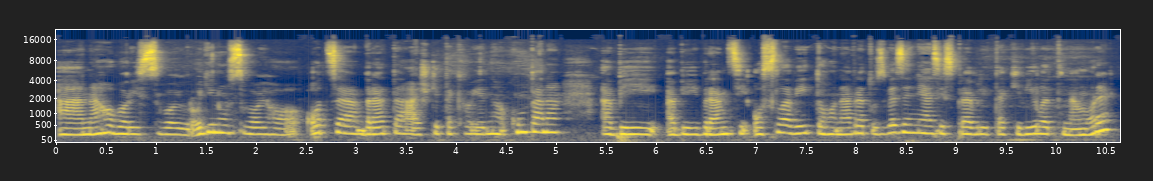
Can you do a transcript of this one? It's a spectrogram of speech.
a nahovorí svoju rodinu, svojho otca, brata a ešte takého jedného kumpana, aby, aby v rámci oslavy toho návratu z väzenia si spravili taký výlet na more,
